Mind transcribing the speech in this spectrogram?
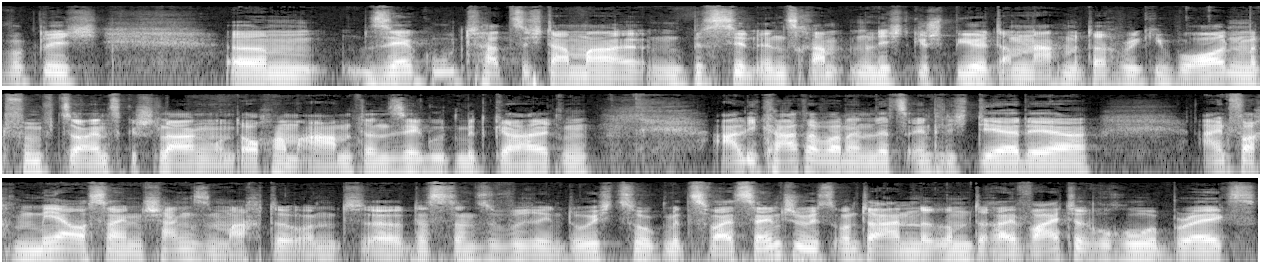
Wirklich ähm, sehr gut hat sich da mal ein bisschen ins Rampenlicht gespielt. Am Nachmittag Ricky Warden mit 5 zu 1 geschlagen und auch am Abend dann sehr gut mitgehalten. Ali Carter war dann letztendlich der, der einfach mehr aus seinen Chancen machte und äh, das dann souverän durchzog mit zwei Centuries unter anderem, drei weitere hohe Breaks.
